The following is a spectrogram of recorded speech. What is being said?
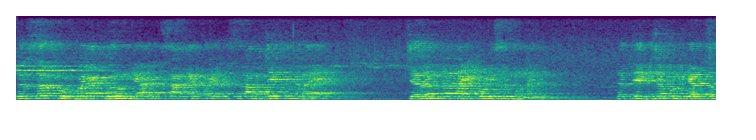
तर सर कृपया करून घ्या. आणि सांगायचं राहिलं सर आमच्या इथे नाही चरणला नायकोडी सर म्हणून आहे तर त्यांच्या मुलग्याचं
